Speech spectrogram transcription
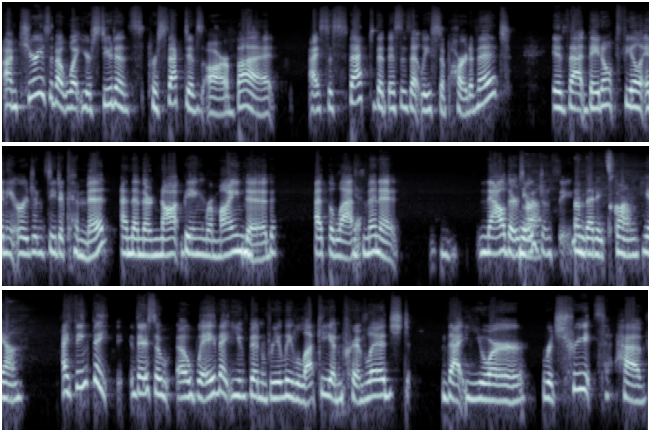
I'm curious about what your students' perspectives are, but I suspect that this is at least a part of it is that they don't feel any urgency to commit and then they're not being reminded mm. at the last yeah. minute. Now there's yeah. urgency. And then it's gone. Yeah. I think that there's a, a way that you've been really lucky and privileged that your retreats have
